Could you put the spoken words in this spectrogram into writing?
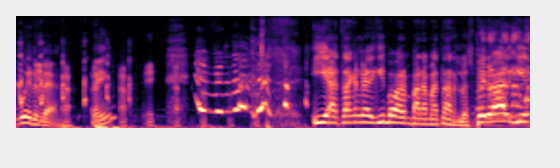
A, ¿Tú te acuerdas? ¿Eh? Y atacan al equipo para, para matarlos. Pero alguien.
